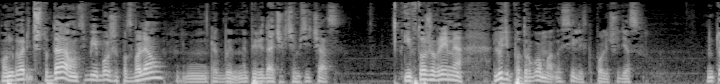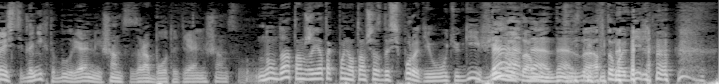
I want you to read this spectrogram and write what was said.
Он говорит, что да, он себе и больше позволял, как бы, на передачах, чем сейчас. И в то же время люди по-другому относились к Полю чудес. Ну, то есть для них это был реальный шанс заработать, реальный шанс. Ну да, там же, я так понял, там сейчас до сих пор эти утюги, фильмы, Да, там, да, да. не знаю, автомобиль.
